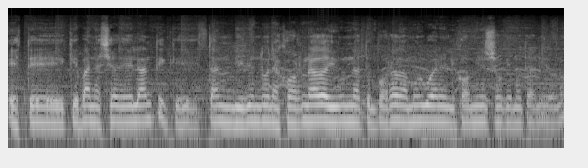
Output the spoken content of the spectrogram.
este, que van hacia adelante y que están viviendo una jornada y una temporada muy buena en el comienzo que hemos tenido, ¿no?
